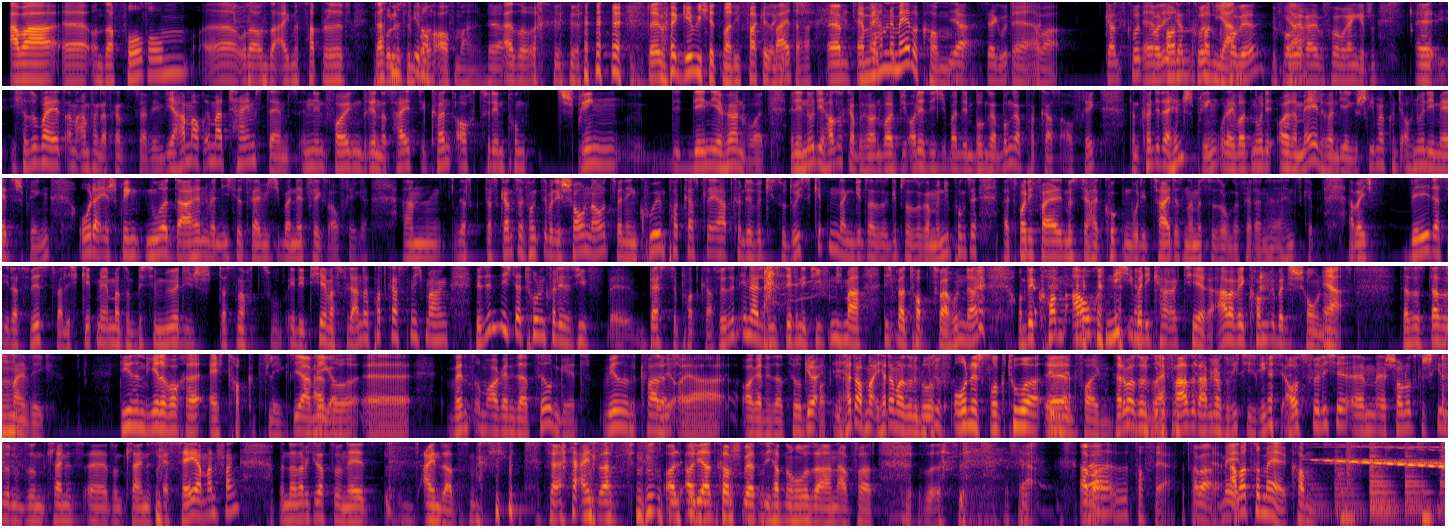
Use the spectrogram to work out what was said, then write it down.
Aber äh, unser Forum äh, oder unser eigenes Subreddit, das müsst ihr noch aufmachen. Ja. Also da übergebe ich jetzt mal die Fackel gut. weiter. Ähm, Ähm, wir äh, haben eine Mail bekommen. Ja, sehr gut. Äh, aber Ganz kurz, Äh, Olli, ganz kurz, bevor wir, bevor, Ja. wir, rein- bevor wir reingehen. Äh, ich versuche mal jetzt am Anfang das Ganze zu erwähnen. Wir haben auch immer Timestamps in den Folgen drin. Das heißt, ihr könnt auch zu dem Punkt springen, den ihr hören wollt. Wenn ihr nur die Hausaufgabe hören wollt, wie Olli sich über den Bunga Bunga Podcast aufregt, dann könnt ihr da hinspringen. Oder ihr wollt nur die, eure Mail hören, die ihr geschrieben habt, könnt ihr auch nur die Mails springen. Oder ihr springt nur dahin, wenn ich das gleich mich über Netflix aufrege. Ähm, das, das Ganze funktioniert über die Show Notes. Wenn ihr einen coolen Podcast-Player habt, könnt ihr wirklich so durchskippen. Dann gibt es gibt's da sogar Menüpunkte. Bei Spotify müsst ihr halt gucken, wo die Zeit ist und dann müsst ihr so ungefähr dann hinskippen. Aber ich will, dass ihr das wisst, weil ich gebe mir immer so ein bisschen Mühe, die, das noch zu editieren, was viele andere Podcasts nicht machen. Wir sind nicht der tonqualitativ äh, beste Podcast. Wir sind inhaltlich definitiv nicht mal, nicht mal Top 200 und wir kommen auch nicht über die Charaktere, aber wir kommen über die Shownotes. Das ist, das ist mein Weg. Die sind jede Woche echt top gepflegt. Ja, mega. Also, äh, wenn es um Organisation geht, wir sind quasi Ja. euer Genau, Organisationspodcast. ich hatte auch mal, ich hatte mal so eine Bloß gute ohne Struktur in Ja, den Folgen. Ich hatte aber so eine gute. Phase, da habe ich noch so richtig, richtig ausführliche ähm, äh, Shownotes geschrieben, so, so, ein kleines, äh, so ein kleines Essay am Anfang. Und dann habe ich gesagt, so, nee, jetzt Einsatz. Einsatz. Olli, Olli hat Kopfschmerzen, ich habe eine Hose an, Abfahrt. So. Ja. Aber ja, das ist doch fair. Ist doch aber fair. Aber zur Mail, komm.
